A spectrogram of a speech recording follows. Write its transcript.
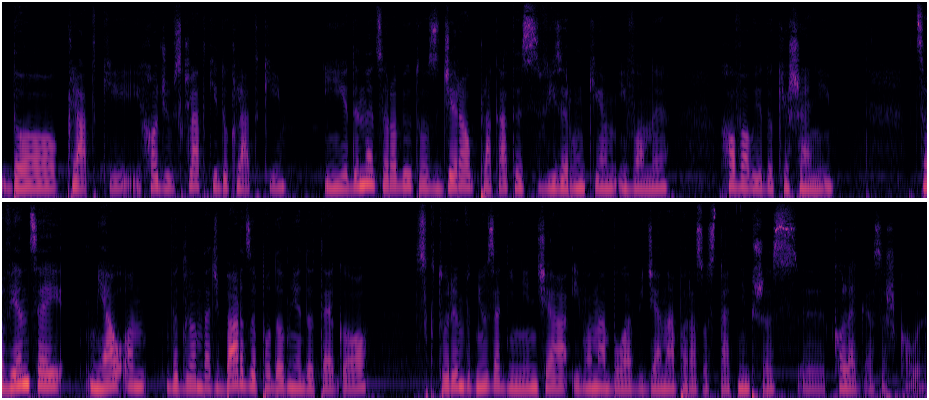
do klatki i chodził z klatki do klatki i jedyne co robił to zdzierał plakaty z wizerunkiem Iwony, chował je do kieszeni. Co więcej, miał on wyglądać bardzo podobnie do tego, z którym w dniu zaginięcia Iwona była widziana po raz ostatni przez y, kolegę ze szkoły.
